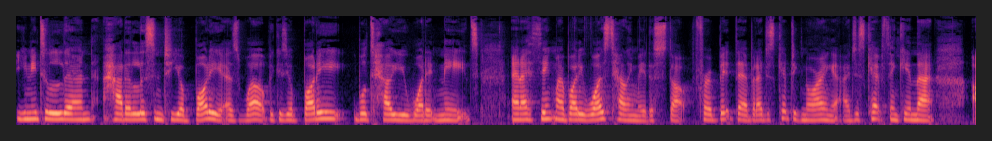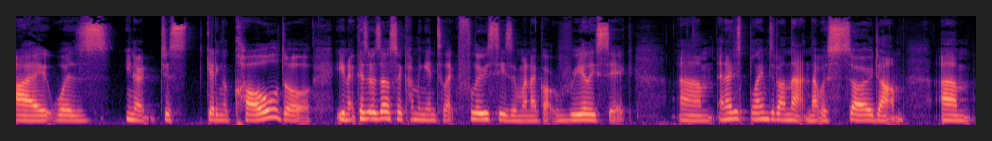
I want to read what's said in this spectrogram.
you need to learn how to listen to your body as well because your body will tell you what it needs. And I think my body was telling me to stop for a bit there, but I just kept ignoring it. I just kept thinking that I was, you know, just getting a cold or, you know, because it was also coming into like flu season when I got really sick. Um, and I just blamed it on that. And that was so dumb. Um,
